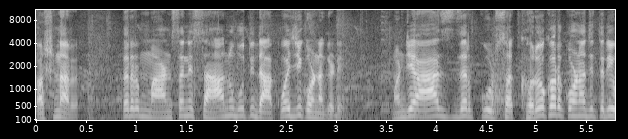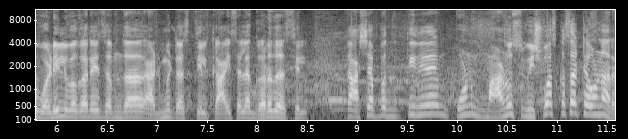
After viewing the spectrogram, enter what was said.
असणार तर माणसाने सहानुभूती दाखवायची कोणाकडे? म्हणजे आज जर कु स खरोखर कोणाचे तरी वडील वगैरे समजा ॲडमिट असतील काय त्याला गरज असेल तर अशा पद्धतीने कोण माणूस विश्वास कसा ठेवणार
